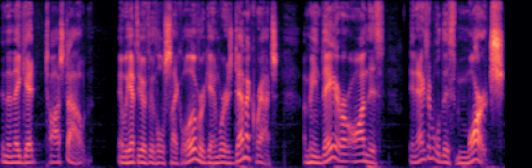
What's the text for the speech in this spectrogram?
and then they get tossed out, and we have to go through the whole cycle over again. Whereas Democrats, I mean, they are on this inexorable this march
